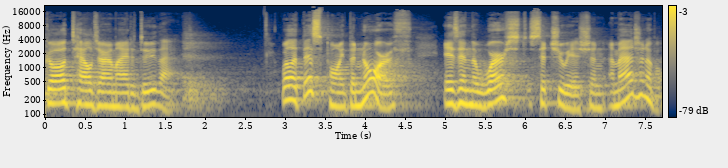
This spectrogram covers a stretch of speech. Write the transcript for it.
God tell Jeremiah to do that? Well, at this point, the north is in the worst situation imaginable.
